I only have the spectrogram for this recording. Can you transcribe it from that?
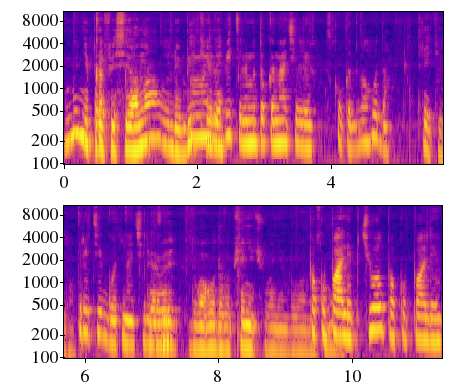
Мы не профессионалы, Мы любители. любители, мы только начали, сколько, два года? Третий год. Третий год начали. Первые два года вообще ничего не было. Покупали пчел, покупали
